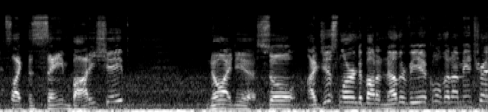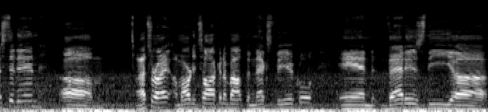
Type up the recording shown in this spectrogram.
it's like the same body shape. No idea. So I just learned about another vehicle that I'm interested in. Um, that's right. I'm already talking about the next vehicle, and that is the uh,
